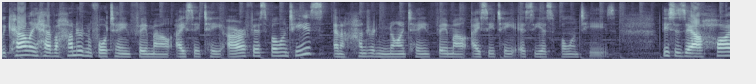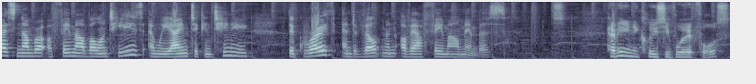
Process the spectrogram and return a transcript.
We currently have 114 female ACT RFS volunteers and 119 female ACT SES volunteers. This is our highest number of female volunteers and we aim to continue the growth and development of our female members. Having an inclusive workforce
